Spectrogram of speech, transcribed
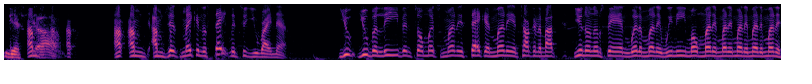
Yes, I'm, God. I'm, I'm, I'm I'm just making a statement to you right now. You you believe in so much money, stacking money and talking about, you know what I'm saying, where the money, we need more money, money, money, money, money.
